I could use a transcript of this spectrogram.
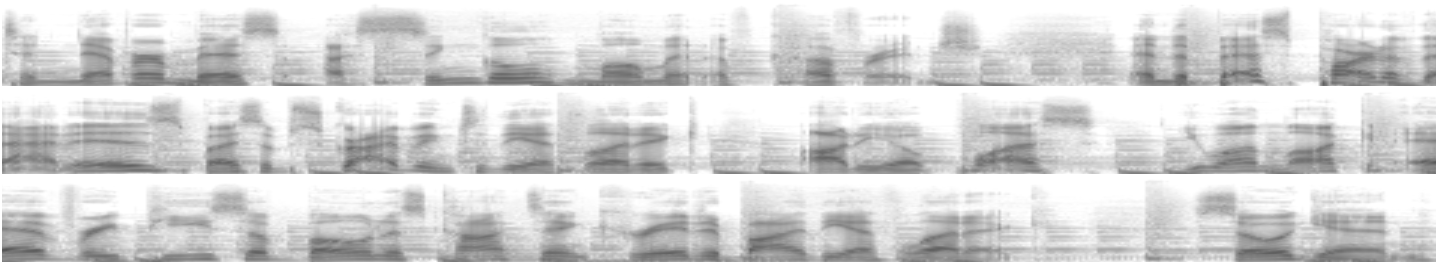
to never miss a single moment of coverage. And the best part of that is by subscribing to the Athletic Audio Plus, you unlock every piece of bonus content created by The Athletic. So, again,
